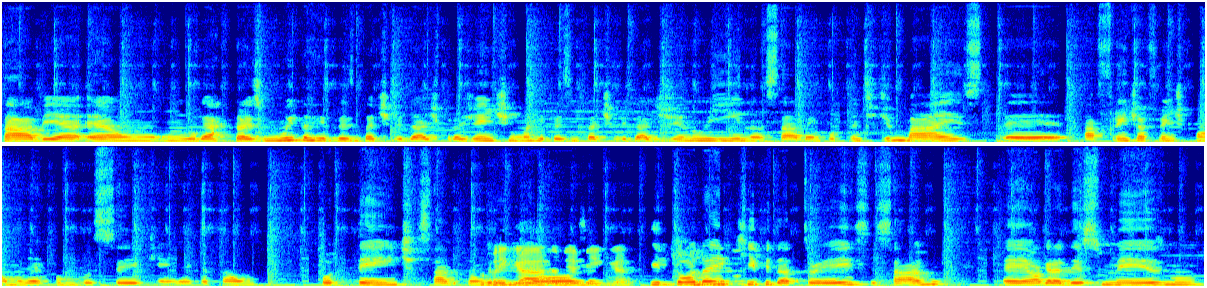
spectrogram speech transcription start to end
sabe? É, é um, um, lugar que traz muita representatividade pra gente, uma representatividade genuína, sabe? É importante demais é, estar frente a frente com uma mulher como você, Kenya, que é tão potente, sabe? Tão Obrigada, grandiosa. minha amiga. E toda a equipe da Tracy, sabe? É, eu agradeço mesmo.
